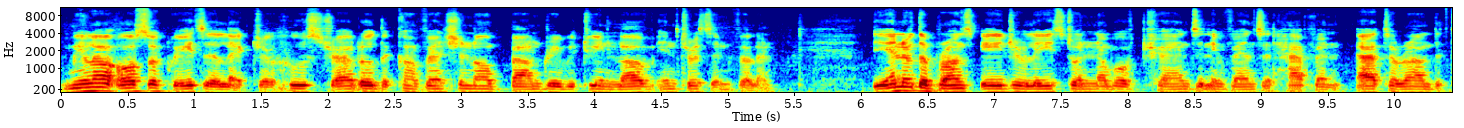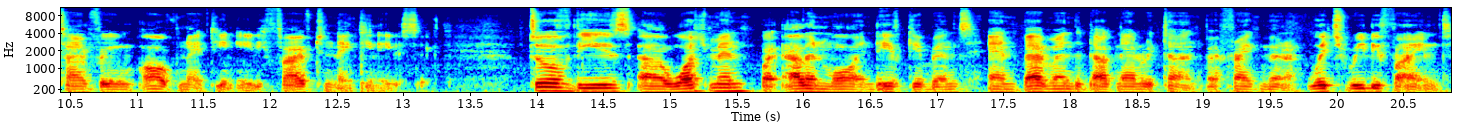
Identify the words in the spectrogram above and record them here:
Miller also created Elektra, who straddled the conventional boundary between love interest and villain. The end of the Bronze Age relates to a number of trends and events that happened at around the time frame of 1985 to 1986. Two of these are Watchmen by Alan Moore and Dave Gibbons, and Batman the Dark Knight Returns by Frank Miller, which redefined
